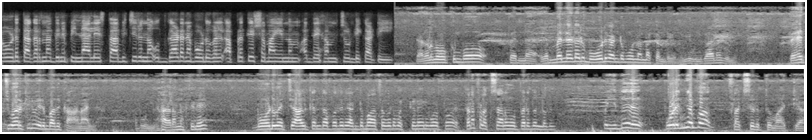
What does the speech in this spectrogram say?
റോഡ് തകർന്നതിന് പിന്നാലെ സ്ഥാപിച്ചിരുന്ന ഉദ്ഘാടന ബോർഡുകൾ അപ്രത്യക്ഷമായെന്നും അദ്ദേഹം ചൂണ്ടിക്കാട്ടി. ഞങ്ങൾ നോക്കുമ്പോൾ പിന്നെ എം എൽ എയുടെ ഒരു ബോർഡ് രണ്ട് മൂന്നെണ്ണൊക്കെ ഉണ്ടായിരുന്നു. ഈ ഉദ്ഘാടനം കഴിഞ്ഞു. പാച്ച് വർക്കിന് വരുമ്പോൾ അത് കാണാനില്ല. അപ്പോൾ ഉദ്ഘാടനത്തിന് ബോർഡ് വെച്ച ആൾക്കെന്താ അപ്പോൾ അത് രണ്ട് മാസം കൂടെ വെക്കണതിന് കുഴപ്പം? എത്ര ഫ്ലക്സ് ആണ് മൂപ്പരതുള്ളത്? അപ്പോൾ ഇത് പൊളിഞ്ഞപ്പോൾ ഫ്ലക്സ് എടുത്ത് മാറ്റുക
